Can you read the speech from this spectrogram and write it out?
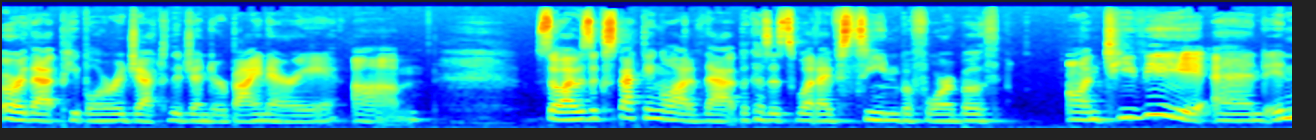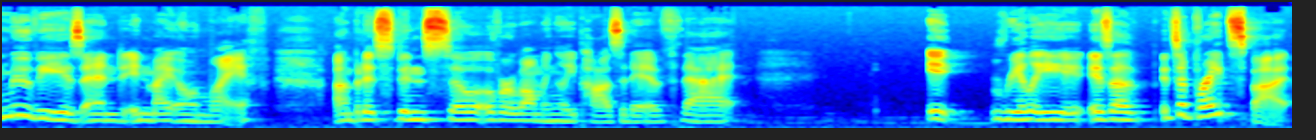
or that people reject the gender binary. Um, so I was expecting a lot of that because it's what I've seen before, both on TV and in movies and in my own life. Um, but it's been so overwhelmingly positive that it really is a it's a bright spot.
